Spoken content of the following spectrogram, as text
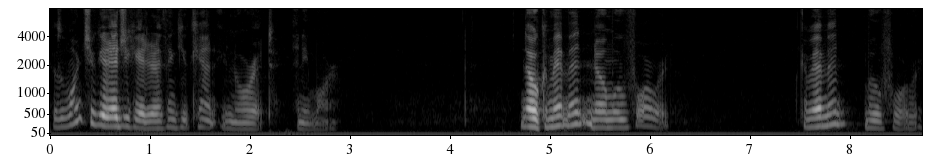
Because once you get educated, I think you can't ignore it anymore. No commitment, no move forward. Commitment, move forward.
